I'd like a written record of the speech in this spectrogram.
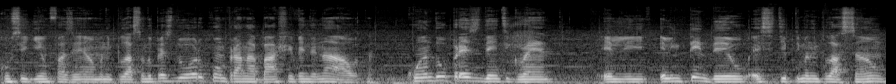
conseguiam fazer a manipulação do preço do ouro, comprar na baixa e vender na alta. Quando o presidente Grant ele, ele entendeu esse tipo de manipulação,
